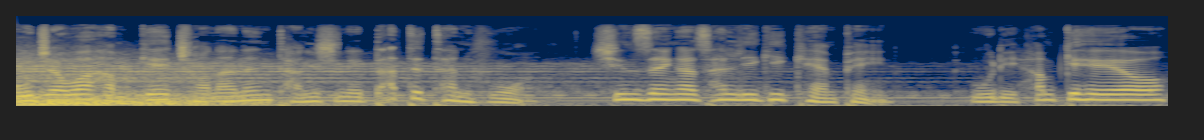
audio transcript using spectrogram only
모자와 함께 전하는 당신의 따뜻한 후원. 신생아 살리기 캠페인. 우리 함께해요.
